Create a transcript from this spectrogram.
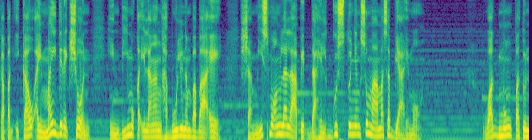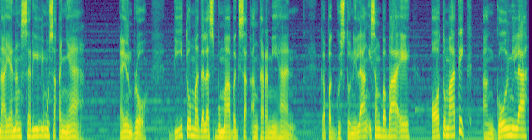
Kapag ikaw ay may direksyon, hindi mo kailangang habulin ng babae. Siya mismo ang lalapit dahil gusto niyang sumama sa biyahe mo. Huwag mong patunayan ang sarili mo sa kanya. Ngayon bro, dito madalas bumabagsak ang karamihan. Kapag gusto nila ang isang babae, automatic ang goal nila,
